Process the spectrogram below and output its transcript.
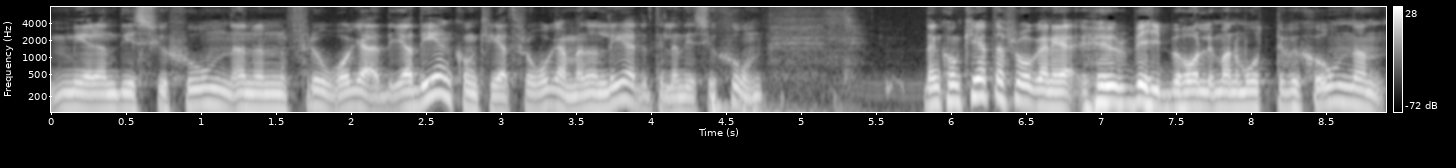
mer en diskussion än en fråga. Ja, det är en konkret fråga, men den leder till en diskussion. Den konkreta frågan är, hur bibehåller man motivationen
